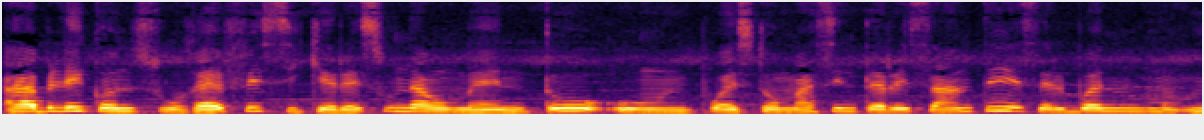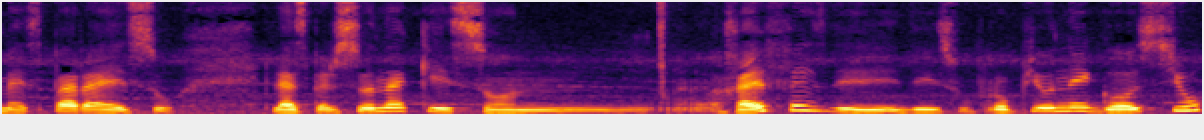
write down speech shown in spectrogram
hable con su jefe si quieres un aumento, un puesto más interesante, es el buen mes para eso. Las personas que son jefes de su propio negocio,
